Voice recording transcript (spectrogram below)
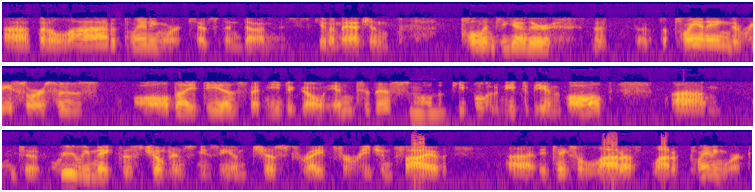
Uh, but a lot of planning work has been done. As you can imagine, pulling together the, the, the planning, the resources, all the ideas that need to go into this, mm-hmm. all the people who need to be involved um, to really make this children's museum just right for Region Five. Uh, it takes a lot of lot of planning work.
